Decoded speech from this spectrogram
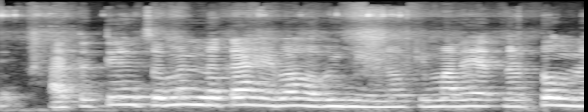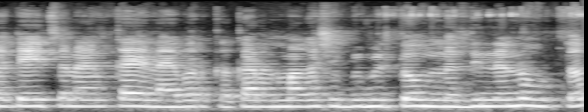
आता त्यांचं म्हणणं काय आहे भाऊ बहिणीनं की मला यातनं टोमणं द्यायचं नाही आणि काय नाही बरं का कारण मागाशी बी मी टोमणं दिलं नव्हतं.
